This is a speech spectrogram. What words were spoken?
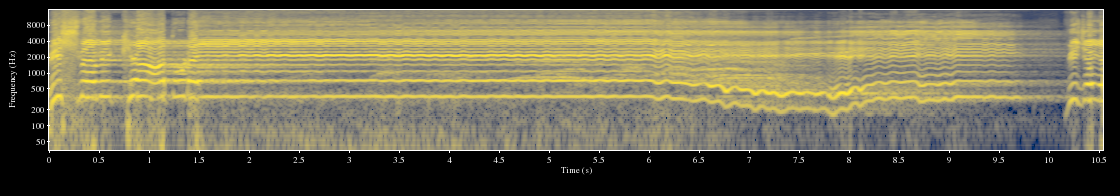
విశ్వవిఖ్యాతుడై. విజయ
